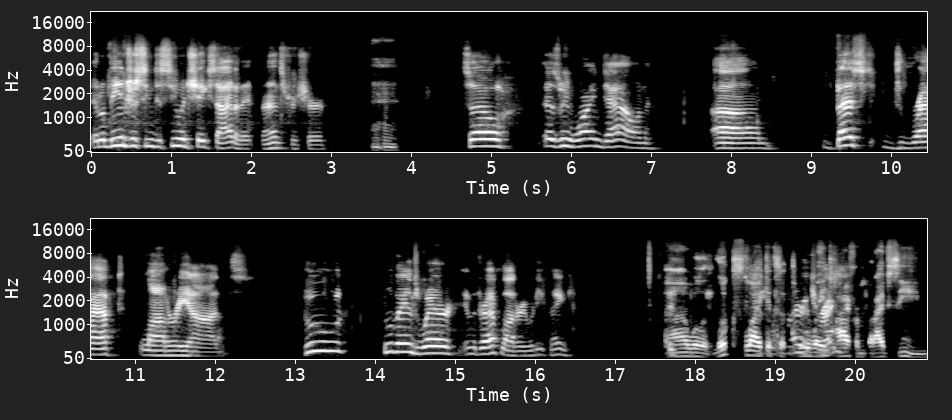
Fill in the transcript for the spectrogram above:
It'll be interesting to see what shakes out of it. That's for sure. hmm So as we wind down, um, best draft lottery odds. Who who lands where in the draft lottery? What do you think? Uh, well, it looks like it's a three-way right? tie from what I've seen.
